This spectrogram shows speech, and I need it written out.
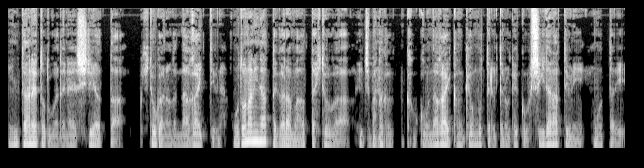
インターネットとかでね、知り合った人がなんか長いっていうね、大人になってからまあ会った人が一番なんか、こう長い関係を持ってるっていうのは結構不思議だなっていうふうに思ったり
